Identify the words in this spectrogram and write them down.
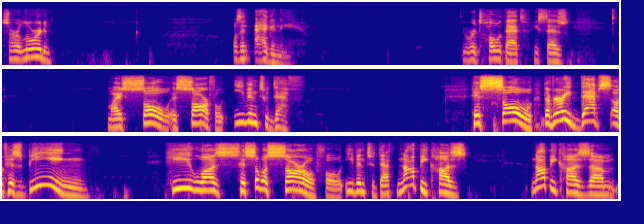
So our Lord was in agony. We were told that he says, My soul is sorrowful even to death. His soul, the very depths of his being, he was his soul was sorrowful even to death, not because, not because um,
